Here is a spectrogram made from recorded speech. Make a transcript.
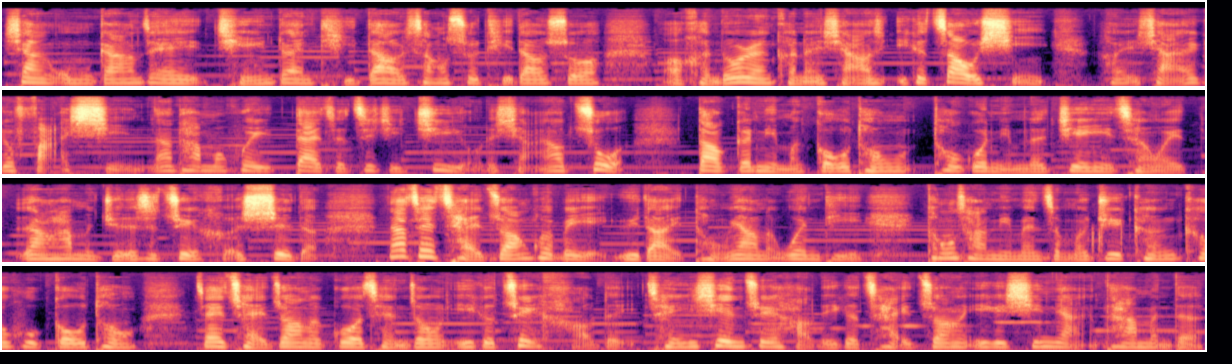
像我们刚刚在前一段提到，上述提到说，呃，很多人可能想要一个造型，很想要一个发型，那他们会带着自己既有的想要做到跟你们沟通，透过你们的建议，成为让他们觉得是最合适的。那在彩妆会不会也遇到同样的问题？通常你们怎么去跟客户沟通，在彩妆的过程中，一个最好的呈现，最好的一个彩妆，一个新娘他们的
